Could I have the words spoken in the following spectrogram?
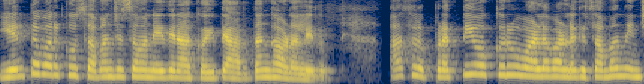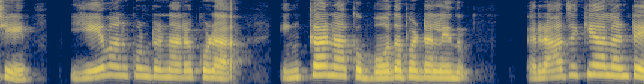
ఎంతవరకు సమంజసం అనేది నాకైతే అర్థం కావడం లేదు. అసలు ప్రతి ఒక్కరూ వాళ్ళ వాళ్ళకి సంబంధించి ఏమనుకుంటున్నారో కూడా ఇంకా నాకు బోధపడడం లేదు. రాజకీయాలంటే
